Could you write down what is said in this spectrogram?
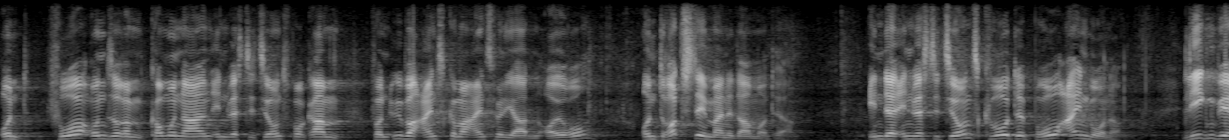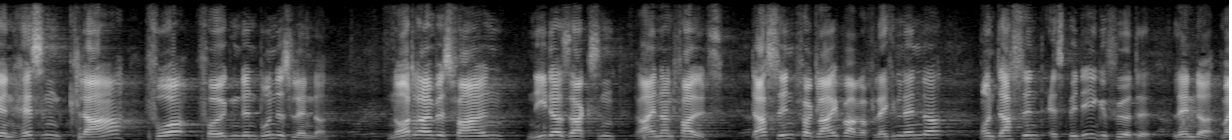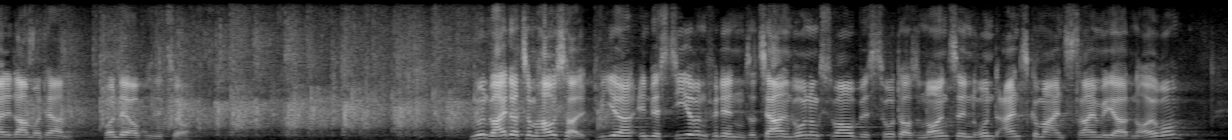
Und vor unserem kommunalen Investitionsprogramm von über 1,1 Milliarden €. Und trotzdem, meine Damen und Herren, in der Investitionsquote pro Einwohner liegen wir in Hessen klar vor folgenden Bundesländern Nordrhein-Westfalen, Niedersachsen, Rheinland-Pfalz. Das sind vergleichbare Flächenländer, und das sind SPD-geführte Länder, meine Damen und Herren von der Opposition. Nun weiter zum Haushalt. Wir investieren für den sozialen Wohnungsbau bis 2019 rund 1,13 Milliarden €.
